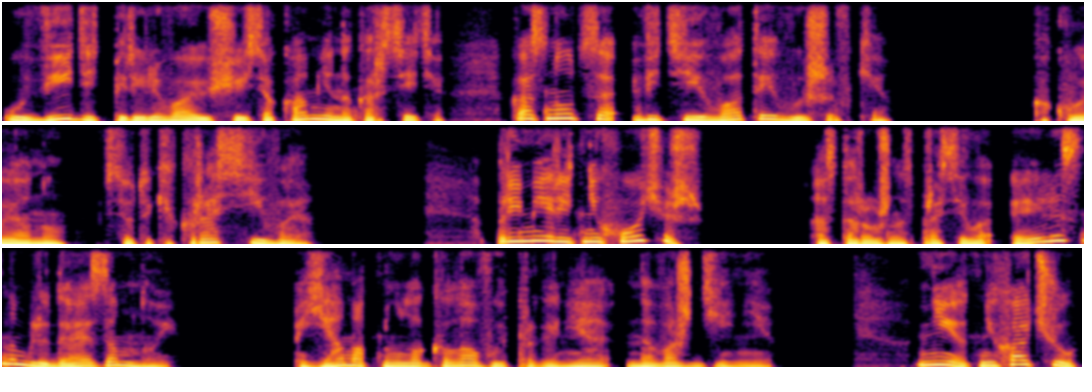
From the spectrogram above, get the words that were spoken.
увидеть переливающиеся камни на корсете, коснуться витиеватой вышивки. Какое оно все-таки красивое. «Примерить не хочешь?» — осторожно спросила Элис, наблюдая за мной. Я мотнула головой, прогоняя наваждение. «Нет, не хочу.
